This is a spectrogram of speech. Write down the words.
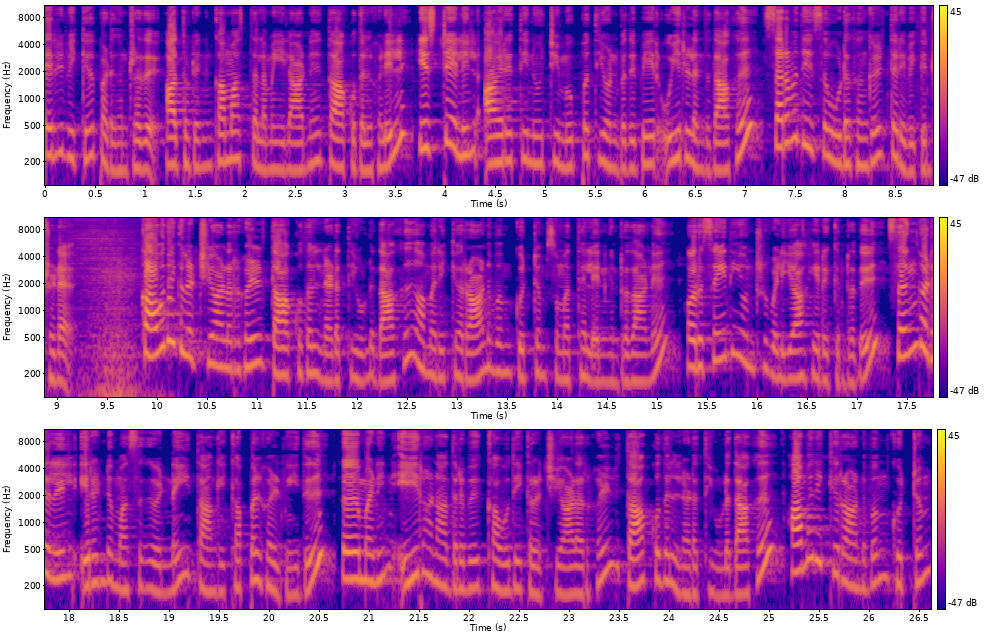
தெரிவிக்கப்படுகின்றது. அத்துடன் கமாஸ் தலைமையிலான தாக்குதல்களில் இஸ்ரேலில் ஆயிரத்தி நூற்றி முப்பத்தி ஒன்பது பேர் உயிரிழந்ததாக சர்வதேச ஊடகங்கள் தெரிவிக்கின்றன. கவுதி கிளர்ச்சியாளர்கள் தாக்குதல் நடத்தியுள்ளதாக அமெரிக்க ராணுவம் குற்றம் சுமத்தல் என்கின்றதான ஒரு செய்தி ஒன்று வெளியாக இருக்கின்றது. செங்கடலில் இரண்டு மசகு எண்ணெய் தாங்கி கப்பல்கள் மீது ஏமனின் ஈரான் ஆதரவு கவுதி கிளர்ச்சியாளர்கள் தாக்குதல் நடத்தியுள்ளதாக அமெரிக்க ராணுவம் குற்றம்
